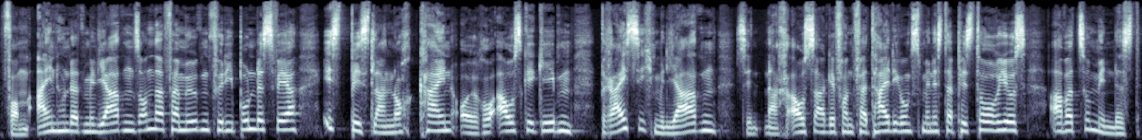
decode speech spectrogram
Vom 100 Milliarden Sondervermögen für die Bundeswehr ist bislang noch kein Euro ausgegeben. 30 Milliarden sind nach Aussage von Verteidigungsminister Pistorius aber zumindest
